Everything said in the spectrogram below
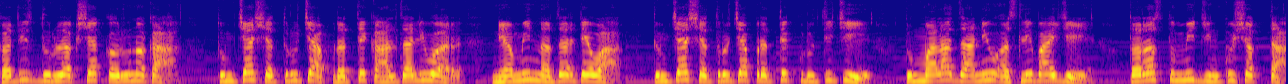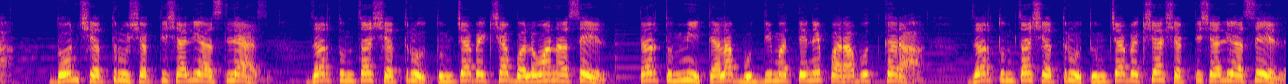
कधीच दुर्लक्ष करू नका. तुमच्या शत्रूच्या प्रत्येक हालचालीवर नेहमी नजर ठेवा. तुमच्या शत्रूच्या प्रत्येक कृतीची तुम्हाला जाणीव असली पाहिजे. तरच तुम्ही जिंकू शकता. दोन शत्रू शक्तिशाली असल्यास जर तुमचा शत्रू तुमच्यापेक्षा बलवान असेल तर तुम्ही त्याला बुद्धिमत्तेने पराभूत करा. जर तुमचा शत्रू तुमच्यापेक्षा शक्तिशाली असेल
